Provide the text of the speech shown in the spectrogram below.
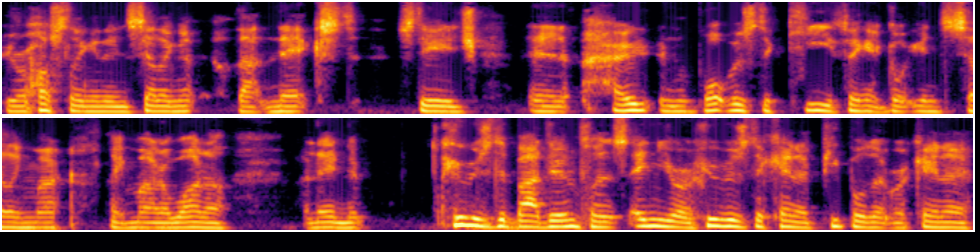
you're hustling and then selling that next stage? And how and what was the key thing that got you into selling mar- like marijuana? And then who was the bad influence in you, or who was the kind of people that were kind of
